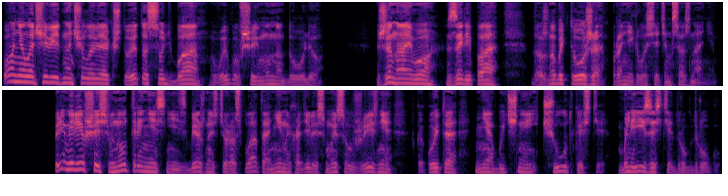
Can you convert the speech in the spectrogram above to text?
Понял, очевидно, человек, что это судьба, выпавшая ему на долю. Жена его, Зарипа, должно быть, тоже прониклась этим сознанием. Примирившись внутренне с неизбежностью расплаты, они находили смысл жизни в какой-то необычной чуткости, близости друг к другу.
